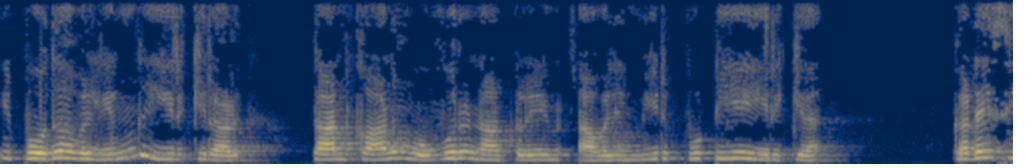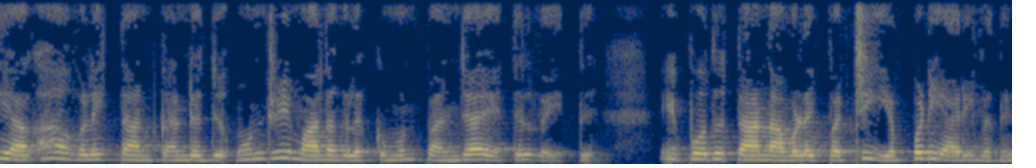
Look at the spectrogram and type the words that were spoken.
இப்போது அவள் எங்கு இருக்கிறாள்? தான் காணும் ஒவ்வொரு நாட்களிலும் அவளின் வீடு பூட்டியே இருக்க. கடைசியாக அவளை தான் கண்டது ஒன்றே மாதங்களுக்கு முன் பஞ்சாயத்தில் வைத்து. இப்போது தான் அவளை பற்றி எப்படி அறிவது?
